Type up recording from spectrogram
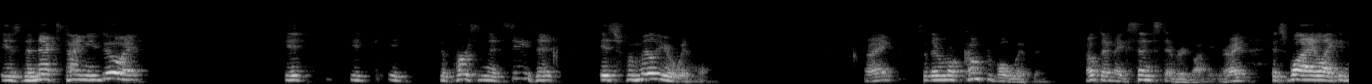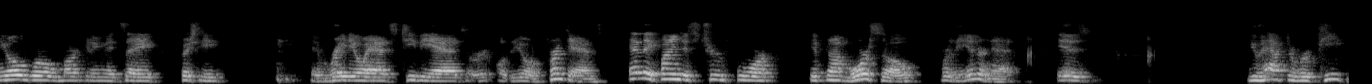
Is the next time you do it, it, it, it, the person that sees it is familiar with it, right? So they're more comfortable with it. I hope that makes sense to everybody, right? It's why, like in the old world marketing, they'd say, especially in radio ads, TV ads, or, or the old print ads, and they find it's true for, if not more so, for the internet is you have to repeat,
